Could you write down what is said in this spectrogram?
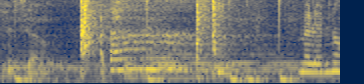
professeur a tué. Mais le nom,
